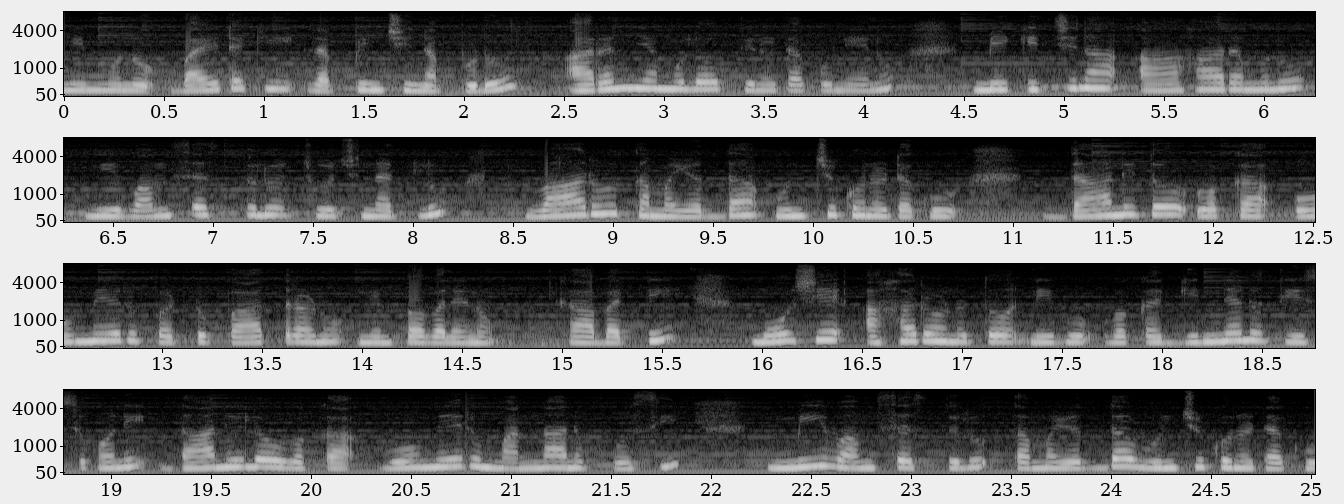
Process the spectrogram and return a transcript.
మిమ్మును బయటకి రప్పించినప్పుడు అరణ్యములో తినుటకు నేను మీకిచ్చిన ఆహారమును మీ వంశస్థులు చూచినట్లు వారు తమ యొద్ద ఉంచుకొనుటకు దానితో ఒక ఓమేరు పట్టు పాత్రను నింపవలెను. కాబట్టి మోషే అహరోనుతో నీవు ఒక గిన్నెను తీసుకొని దానిలో ఒక ఓమేరు మన్నాను పోసి మీ వంశస్థులు తమ యొద్ద ఉంచుకొనుటకు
